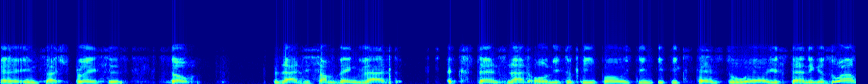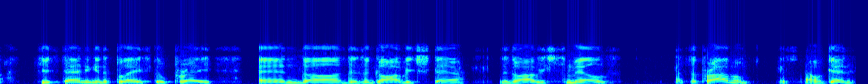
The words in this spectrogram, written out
uh, in such places. So that is something that extends not only to people, it, it extends to where you're standing as well. If you're standing in a place to pray and uh, there's a garbage there, the garbage smells, that's a problem. Now again,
